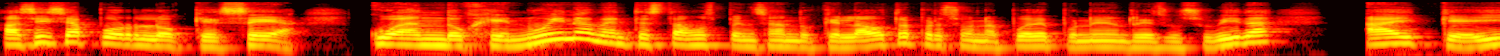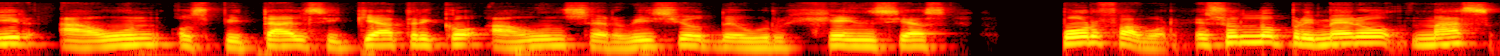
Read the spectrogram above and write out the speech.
así sea por lo que sea. Cuando genuinamente estamos pensando que la otra persona puede poner en riesgo su vida, hay que ir a un hospital psiquiátrico, a un servicio de urgencias por favor, eso es lo primero más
